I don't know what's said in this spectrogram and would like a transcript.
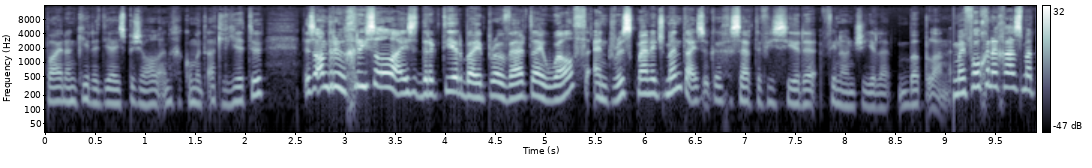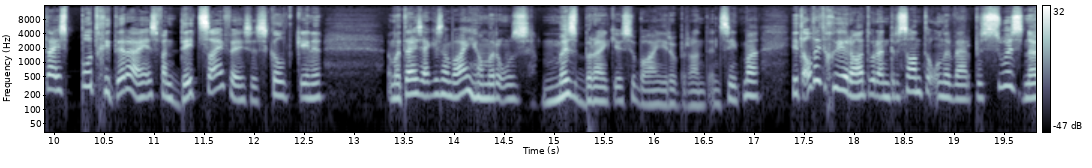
baie dankie dat jy spesiaal ingekom het ateljee toe. Dis Andrew Griesel, hy is direkteur by Proverte Wealth and Risk Management. Hy is ook 'n gesertifiseerde finansiële beplanner. My volgende gas, Matthys Potgieter, hy is van DebtSafe, hy is 'n skuldkenner. Matthys, ek is nou baie jammer ons misbruik jou so baie hier op Rand en Sent, maar jy het altyd goeie raad oor interessante onderwerpe soos nou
